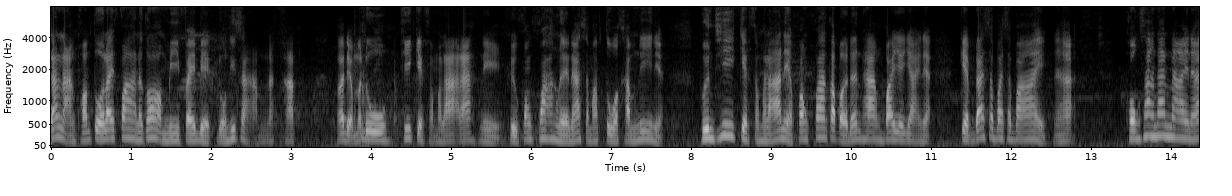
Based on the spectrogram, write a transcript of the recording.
ด้านหลังพร้อมตัวไล่ฟ้า แล้วก็มีไฟเบรกดวงที่ 3 นะครับแล้วเดี๋ยวมาดูที่เก็บสัมภาระนะนี่คือกว้างๆเลยนะสำหรับตัวคัมนี่เนี่ยพื้นที่เก็บสัมภาระเนี่ยกว้างๆกระเป๋าเดินทางใบใหญ่ๆเนี่ยเก็บได้สบายๆนะฮะโครงสร้างด้านในนะ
